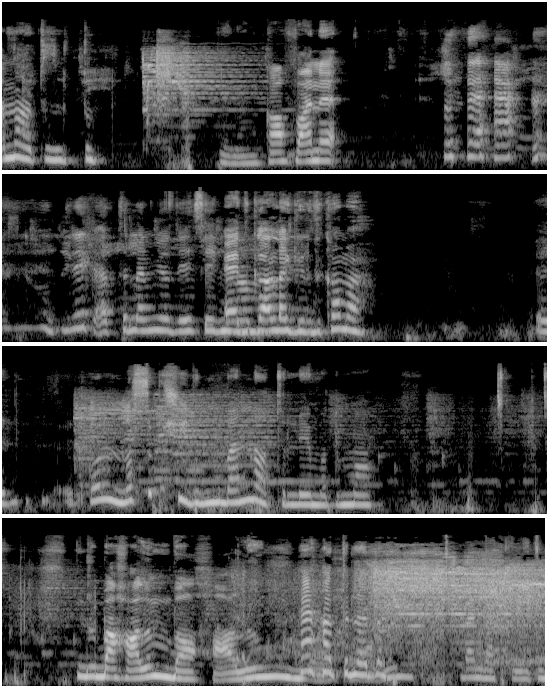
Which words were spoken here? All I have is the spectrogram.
Ama hatı unuttum. Kafanı Direkt hatırlamıyor deseydim. Edgar'la girdik ama. Oğlum nasıl bir şeydi bunu ben de hatırlayamadım ha. Dur bakalım bakalım. He hatırladım. ben de hatırladım.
